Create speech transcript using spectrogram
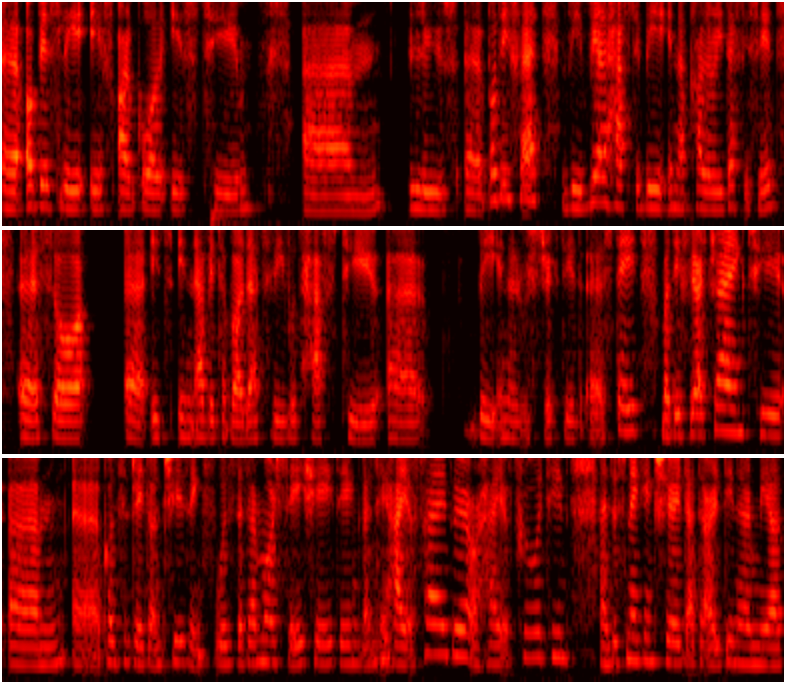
Uh, obviously if our goal is to um, lose uh, body fat we will have to be in a calorie deficit. So it's inevitable that we would have to be in a restricted uh, state. But if we are trying to um, uh, concentrate on choosing foods that are more satiating, let's say higher fiber or higher protein, and just making sure that our dinner meal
